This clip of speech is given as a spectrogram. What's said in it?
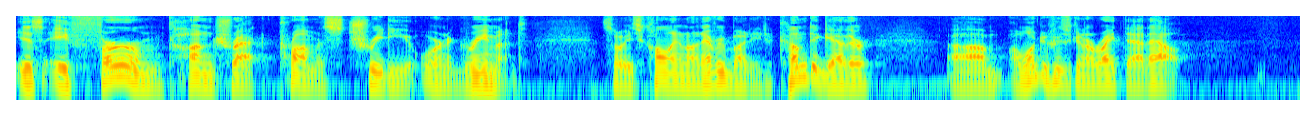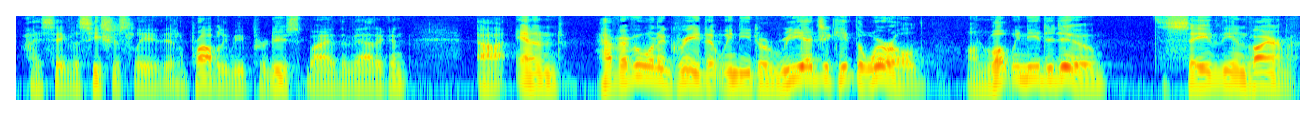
is a firm contract, promise, treaty, or an agreement. So he's calling on everybody to come together. Um, I wonder who's going to write that out. I say facetiously, it'll probably be produced by the Vatican. Uh, and have everyone agree that we need to re educate the world on what we need to do to save the environment.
